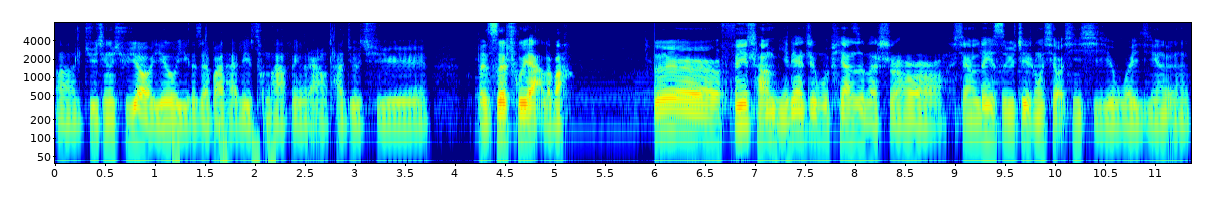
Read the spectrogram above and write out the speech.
嗯，剧情需要也有一个在吧台里冲咖啡的，然后他就去本色出演了吧。就是非常迷恋这部片子的时候，像类似于这种小信息，我已经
